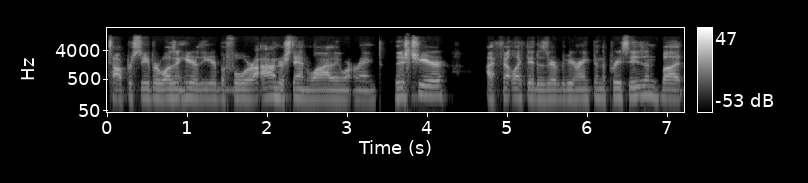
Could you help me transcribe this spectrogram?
top receiver wasn't here the year before. I understand why they weren't ranked this year. I felt like they deserved to be ranked in the preseason, but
